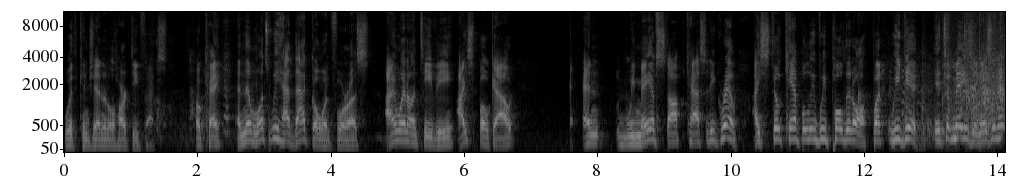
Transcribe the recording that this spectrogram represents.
with congenital heart defects. Okay? And then once we had that going for us, I went on TV, I spoke out, and we may have stopped Cassidy Graham. I still can't believe we pulled it off, but we did. It's amazing, isn't it?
